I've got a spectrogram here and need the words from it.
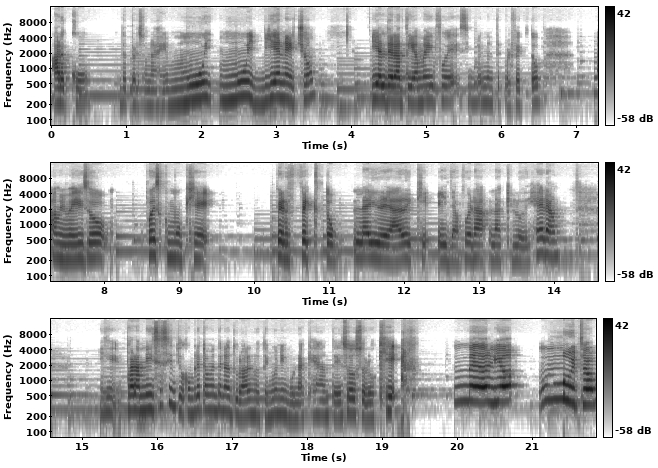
arco de personaje muy, muy bien hecho. Y el de la tía May fue simplemente perfecto. A mí me hizo, pues, como que perfecto la idea de que ella fuera la que lo dijera. Y para mí se sintió completamente natural, no tengo ninguna queja ante eso, solo que me dolió mucho.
